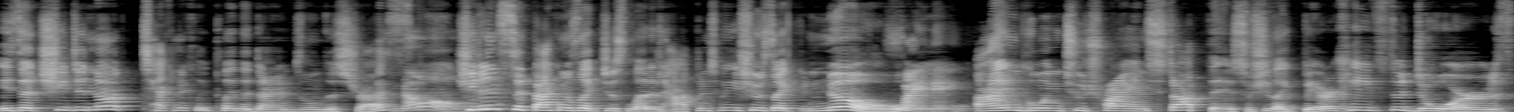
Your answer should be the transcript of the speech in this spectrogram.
is that she did not technically play the damsel in distress. no, She didn't sit back and was like, just let it happen to me. She was like, no, fighting. I'm going to try and stop this. So she like barricades the doors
